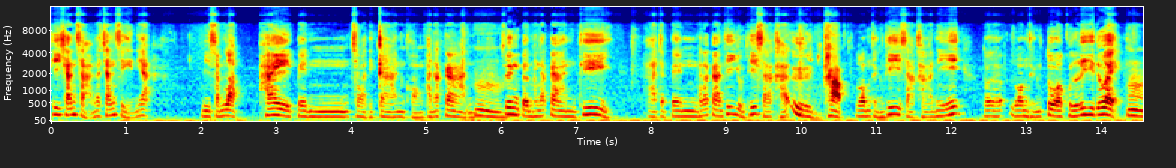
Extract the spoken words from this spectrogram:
ที่ชั้น 3 และชั้น 4 เนี่ยมีสำหรับ ให้เป็นสวัสดิการของพนักงานอืมซึ่งเป็นพนักงานที่อาจจะเป็นพนักงานที่อยู่ที่สาขาอื่นครับรวมถึงที่สาขานี้โดยรวมถึงตัวคุณลี่ด้วยอืม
